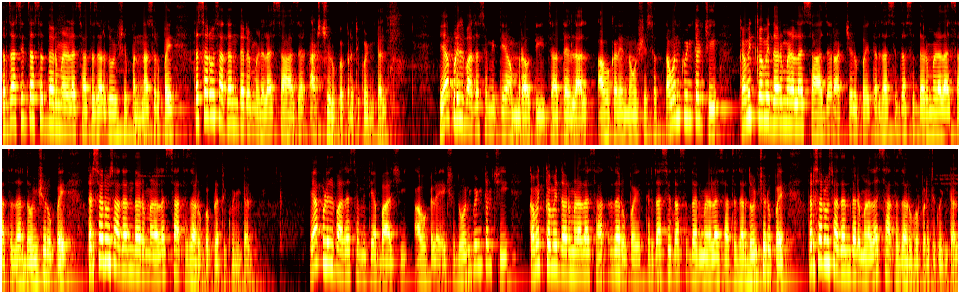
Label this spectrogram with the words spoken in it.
तर जास्तीत जास्त दर मिळाला सात हजार दोनशे पन्नास रुपये तर सर्वसाधारण दर मिळाला सहा हजार आठशे रुपये प्रति क्विंटल. यापुढील बाजार समिती अमरावतीचा तैलाल जात नऊशे सत्तावन्न क्विंटलची कमीत कमी दर मिळाला आहे सहा हजार आठशे रुपये तर जास्तीत जास्त दर मिळाला आहे सात हजार दोनशे रुपये तर सर्वसाधारण दर मिळाला आहे सात हजार रुपये प्रति क्विंटल. यापुढील बाजार समिती आहे बार्शी आवकले एकशे दोन क्विंटलची कमीत कमी दर मिळाला सात हजार रुपये तर जास्तीत जास्त दर मिळाला सात हजार दोनशे रुपये तर सर्वसाधारण दर मिळाला सात हजार रुपये प्रति क्विंटल.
